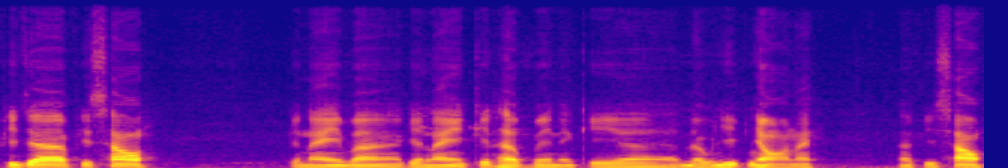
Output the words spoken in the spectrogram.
phía ra phía sau. Cái này và cái này kết hợp với này cái à, đầu nhíp nhỏ này là phía sau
